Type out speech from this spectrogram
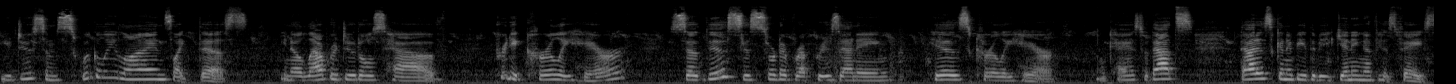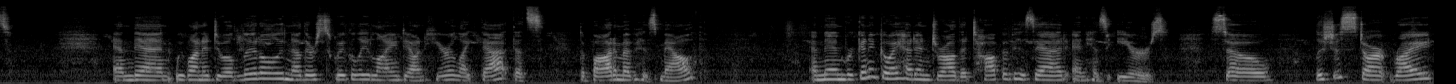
you do some squiggly lines like this. You know, Labradoodles have pretty curly hair. So this is sort of representing his curly hair. Okay, so that's that is going to be the beginning of his face. And then we want to do a little, another squiggly line down here like that. That's the bottom of his mouth. And then we're going to go ahead and draw the top of his head and his ears. So let's just start right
